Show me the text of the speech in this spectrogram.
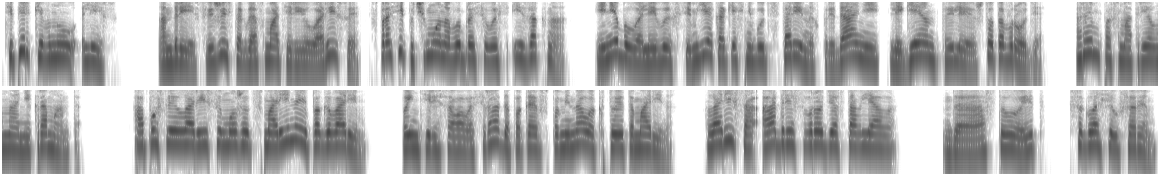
Теперь кивнул Лис. «Андрей, свяжись тогда с матерью Ларисы, спроси, почему она выбросилась из окна, и не было ли в их семье каких-нибудь старинных преданий, легенд или что-то вроде». Рэм посмотрел на некроманта. «А после Ларисы, может, с Мариной поговорим?» Поинтересовалась Рада, пока я вспоминала, кто это Марина. «Лариса адрес вроде оставляла». «Да, стоит», — согласился Рэм.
